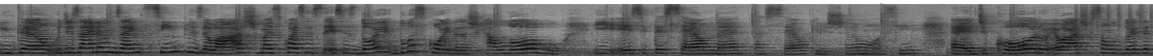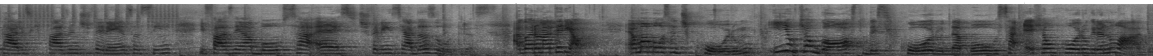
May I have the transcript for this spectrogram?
Então, o design é um design simples, eu acho, mas com essas esses dois, duas coisas, acho que a logo e esse tecel, né? Tecel, que eles chamam, assim, é, de couro, eu acho que são os dois detalhes que fazem diferença, assim, e fazem a bolsa é, se diferenciar das outras. Agora, o material. É uma bolsa de couro e o que eu gosto desse couro da bolsa é que é um couro granulado.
